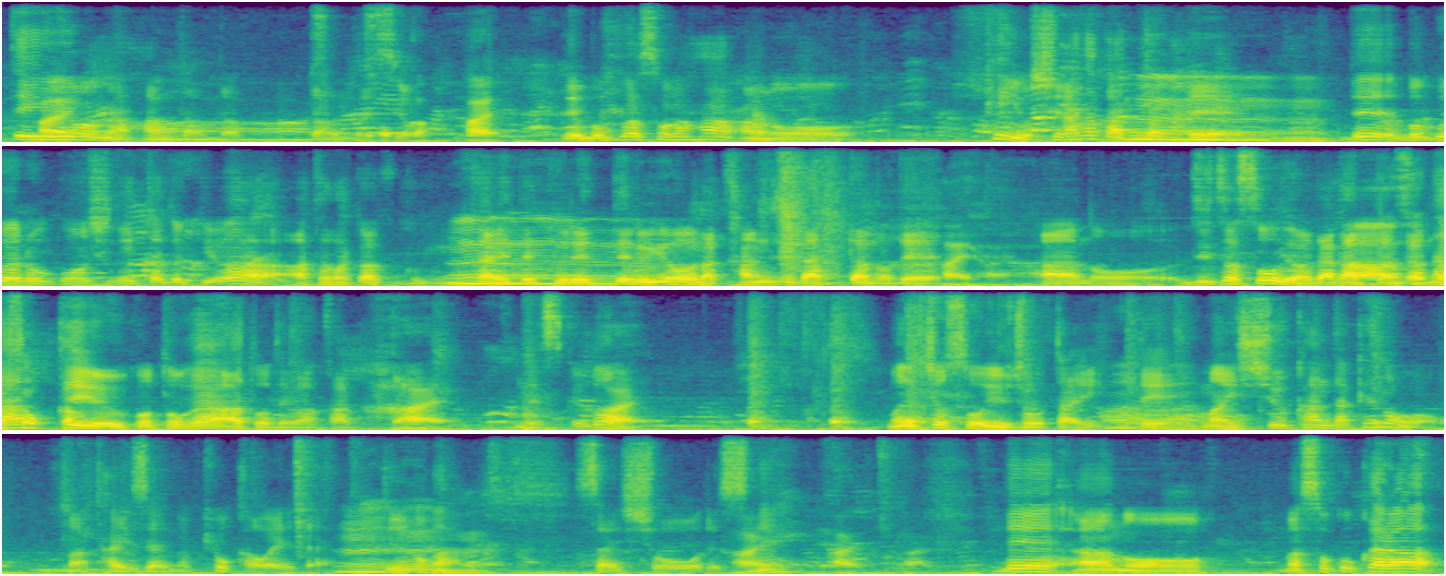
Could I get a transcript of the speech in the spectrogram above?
っていうような判断だったんですよ。で僕はそのはあの経緯を知らなかったんで、うんうんうんで僕が録音しに行った時は温かく迎えてくれてるような感じだったので、はいはいあの実はそうではなかったんだなっていうことが後で分かはいったんですけど、はい。まあ、一応そういう状態で、うんうんうん。まあ、1週間だけの、まあ、滞在の許可を得たっていうのんんん。が最初ですね。はいはいはい。であの、まあ、そこから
